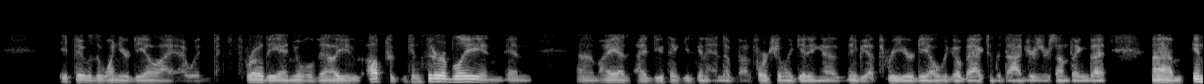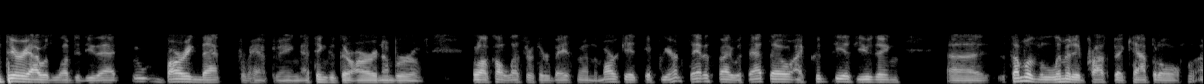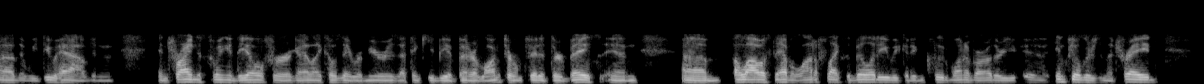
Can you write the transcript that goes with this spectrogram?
if it was a one-year deal, I, I, would throw the annual value up considerably, and and um, I I do think he's going to end up, unfortunately, getting a maybe a three-year deal to go back to the Dodgers or something. But um, in theory, I would love to do that. Barring that from happening, I think that there are a number of what I'll call lesser third basemen on the market. If we aren't satisfied with that, though, I could see us using some of the limited prospect capital uh, that we do have and and trying to swing a deal for a guy like Jose Ramirez, I think he'd be a better long-term fit at third base and um, allow us to have a lot of flexibility. We could include one of our other uh, infielders in the trade,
